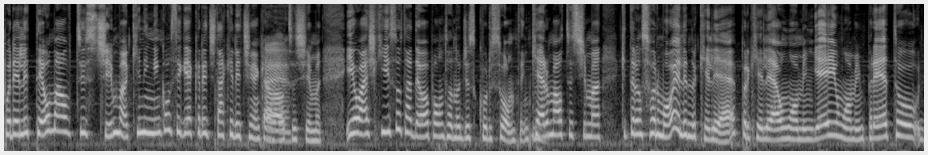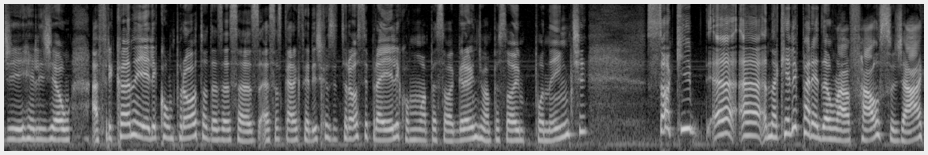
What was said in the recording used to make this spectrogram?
por ele ter uma autoestima que ninguém conseguia acreditar que ele tinha aquela É. autoestima. E eu acho que isso o Tadeu apontou no discurso ontem, que era uma autoestima que transformou ele no que ele é, porque ele é um homem gay, um homem preto, de religião africana, e ele comprou todas essas, essas características e trouxe pra ele como uma pessoa grande, uma pessoa imponente. Só que ah, ah, naquele paredão lá falso já,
